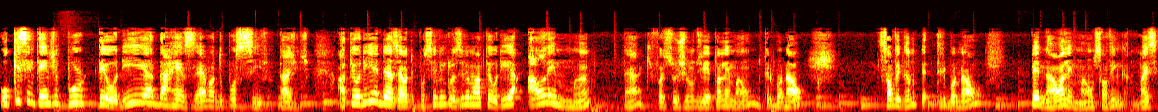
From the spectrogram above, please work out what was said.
O que se entende por teoria da reserva do possível, tá, gente? A teoria da reserva do possível, inclusive, é uma teoria alemã, né, que foi surgiu no direito alemão, no tribunal, salvo engano, tribunal penal alemão, salvo engano, mas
